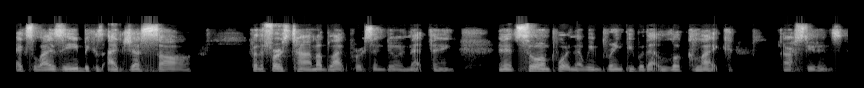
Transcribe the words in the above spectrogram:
XYZ because I just saw for the first time a Black person doing that thing. And it's so important that we bring people that look like our students.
